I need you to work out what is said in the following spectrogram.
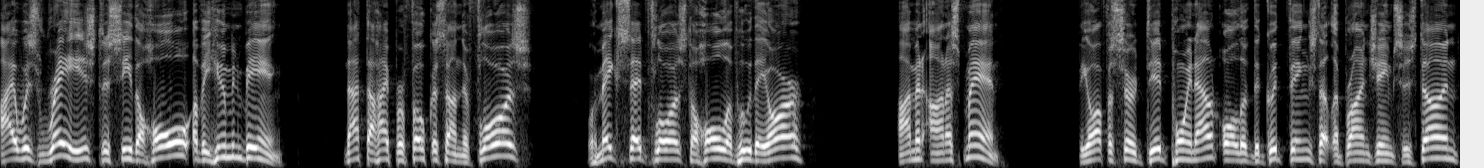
I was raised to see the whole of a human being, not to hyper focus on their flaws or make said flaws the whole of who they are. I'm an honest man. The officer did point out all of the good things that LeBron James has done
